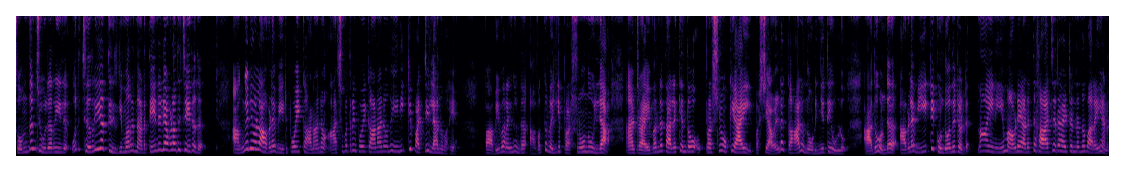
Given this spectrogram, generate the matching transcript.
സ്വന്തം ജ്വല്ലറിയിൽ ഒരു ചെറിയ തിരിമറി നടത്തിയതിനല്ലേ അവളത് ചെയ്തത്? അങ്ങനെയുള്ള അവളെ വീട്ടിൽ പോയി കാണാനോ ആശുപത്രിയിൽ പോയി കാണാനോ ഒന്നും എനിക്ക് പറ്റില്ല എന്ന് പറയാം. അപ്പോൾ അബി പറയുന്നുണ്ട് അവൾക്ക് വലിയ പ്രശ്നമൊന്നുമില്ല. ആ ഡ്രൈവറിന്റെ തലയ്ക്ക് എന്തോ പ്രശ്നമൊക്കെ ആയി. പക്ഷെ അവളുടെ കാലൊന്നും ഒടിഞ്ഞിട്ടേ ഉള്ളൂ. അതുകൊണ്ട് അവളെ വീട്ടിൽ കൊണ്ടുവന്നിട്ടുണ്ട്. ആ ഇനിയും അവിടെ അടുത്ത് ഹാജരായിട്ടുണ്ടെന്ന് പറയാണ്.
